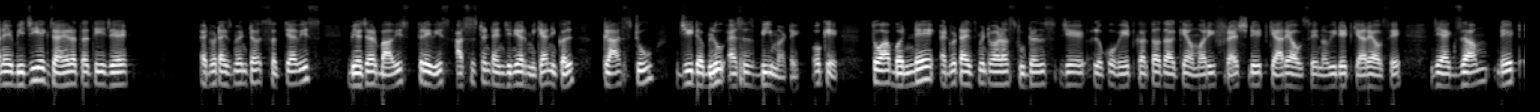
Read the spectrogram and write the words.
અને બીજી એક જાહેરાત હતી જે એડવર્ટાઇઝમેન્ટ સત્યાવીસ, બે હજાર બાવીસ, ત્રેવીસ assistant engineer mechanical class two G W SSB માટે. ઓકે તો આ બંને એડવર્ટાઇઝમેન્ટવાળા સ્ટુડન્ટ્સ જે લોકો વેઇટ કરતા હતા કે અમારી ફ્રેશ ડેટ ક્યારે આવશે, નવી ડેટ ક્યારે આવશે, જે એક્ઝામ ડેટ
